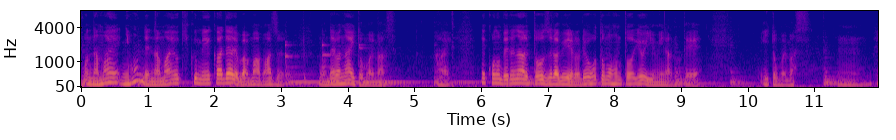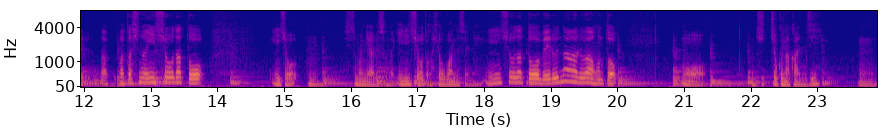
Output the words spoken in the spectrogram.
もう名前日本で名前を聞くメーカーであれば、まあ、まず問題はないと思います。はい、でこのベルナールとズラビエロ両方とも本当良い弓なのでいいと思います。うん、私の印象だと印象、うん、質問にあるその印象とか評判ですよね。印象だとベルナールは本当もう実直な感じ、うん、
